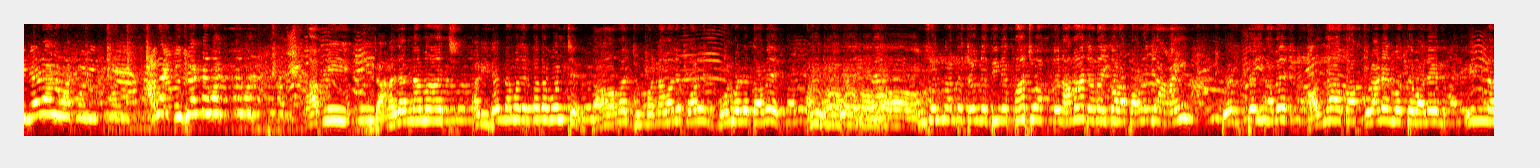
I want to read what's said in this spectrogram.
ঈদেরও নামাজ পড়ি। আপনি জানাজার নামাজ আর ঈদের নামাজের কথা বলছেন, তাও আবার জুম্মার নামাজে পড়েন, মন হলে তবে। মুসলমানদের জন্য দিনে পাঁচ ওয়াক্ত নামাজ আদায় করা ফরজে আইন পড়তেই হবে। আল্লাহ পাক কোরআনের মধ্যে বলেন, ইন্না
